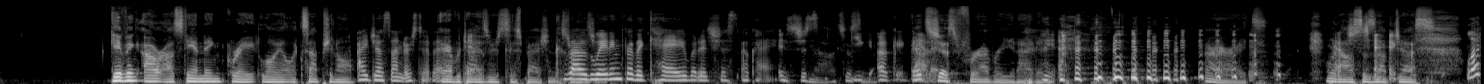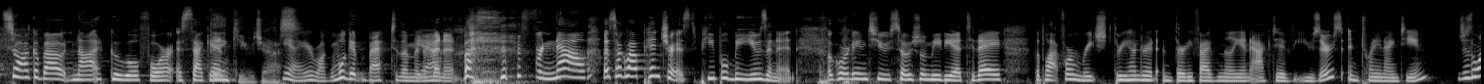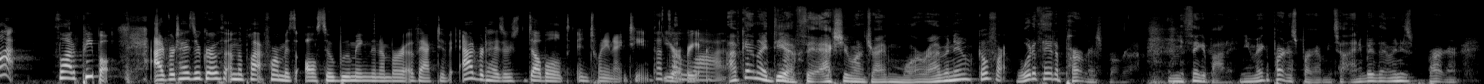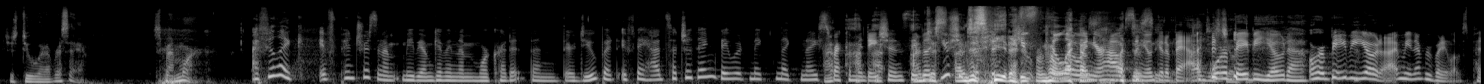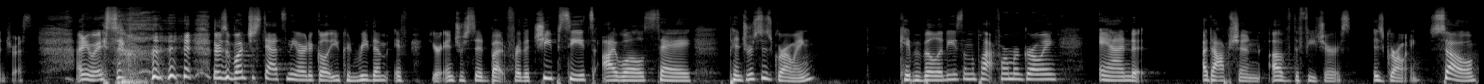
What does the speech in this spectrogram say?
giving our outstanding, great, loyal, exceptional I just understood it. advertisers dispassionate Because I was waiting for the K, but it's just okay. It's just No, it's just You- okay, got it's it. just forever united. All right. What else is up, Jess? let's talk about not Google for a second. Thank you, Jess. Yeah, you're welcome. We'll get back to them in a Yeah. minute. But for now, let's talk about Pinterest. People be using it. According to social media today, the platform reached 335 million active users in 2019, which is a lot. It's a lot of people. Advertiser growth on the platform is also booming. The number of active advertisers doubled in 2019 That's year a over year. lot. I've got an idea if they actually want to drive more revenue. Go for it. What if they had a partners program? And you think about it, and you make a partners program, you tell anybody that needs a partner, just do whatever I say. Spend more. I feel like if Pinterest, and I'm, maybe I'm giving them more credit than they're due, but if they had such a thing, they would make like nice recommendations. They'd I'm be like, you should I'm put just this heated cute from the pillow in last- your I'm house and just you'll get a heated. I'm badge. just or Baby Yoda. or a baby Yoda. I mean, everybody loves Pinterest. Anyway, so there's a bunch of stats in the article. You can read them if you're interested. But for the cheap seats, I will say Pinterest is growing, capabilities on the platform are growing, and adoption of the features is growing. So,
